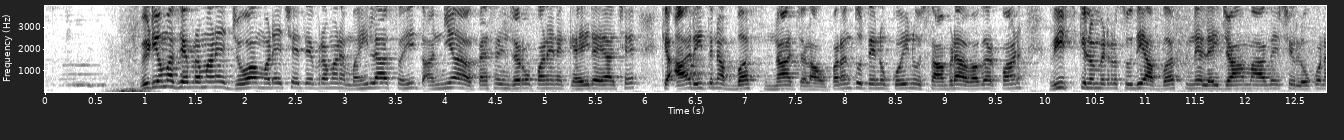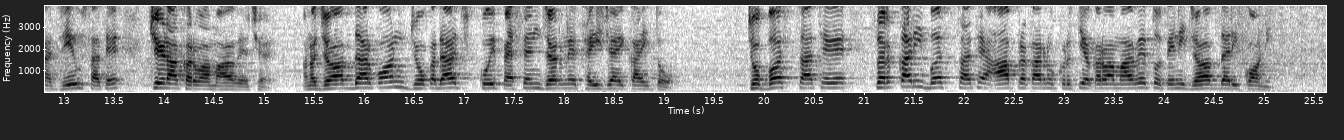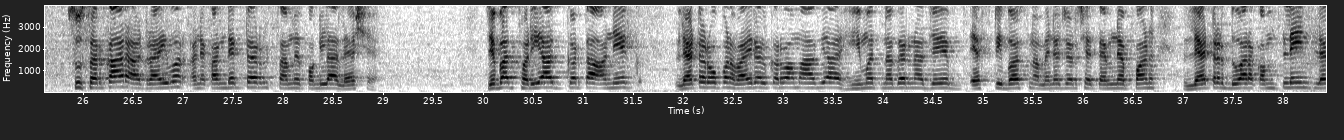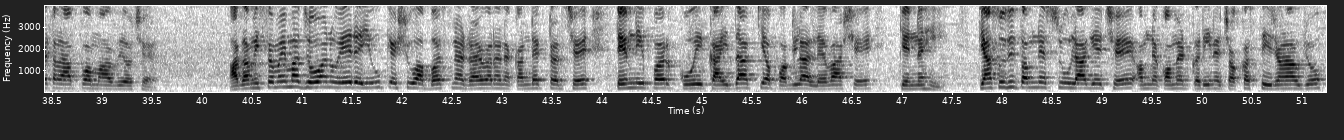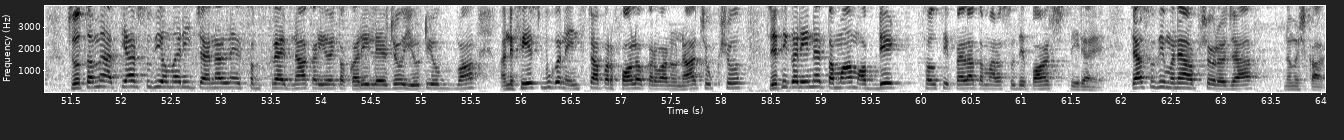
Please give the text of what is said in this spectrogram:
વિડીયોમાં જે પ્રમાણે જોવા મળે છે તે પ્રમાણે મહિલા સહિત અન્ય પેસેન્જરો પણ એને કહી રહ્યા છે કે આ રીતના બસ ના ચલાવો. પરંતુ તેનું કોઈનું સાંભળ્યા વગર પણ વીસ કિલોમીટર સુધી આ બસને લઈ જવામાં આવે છે. લોકોના જીવ સાથે ચેડા કરવામાં આવે છે. અને જવાબદાર કોણ? જો કદાચ કોઈ પેસેન્જરને થઈ જાય કાંઈ તો. જો બસ સાથે, સરકારી બસ સાથે આ પ્રકારનું કૃત્ય કરવામાં આવે તો તેની જવાબદારી કોની? શું સરકાર આ ડ્રાઈવર અને કંડક્ટર સામે પગલાં લેશે? જે બાદ ફરિયાદ કરતા અનેક લેટરો પણ વાયરલ કરવામાં આવ્યા. હિંમતનગરના જે એસટી બસના મેનેજર છે, તેમને પણ લેટર દ્વારા કમ્પ્લેન્ટ લેટર આપવામાં આવ્યો છે. આગામી સમયમાં જોવાનું એ રહ્યું કે શું આ બસના ડ્રાઈવર અને કંડક્ટર છે, તેમની પર કોઈ કાયદાકીય પગલાં લેવાશે કે નહીં. ત્યાં સુધી તમને શું લાગે છે, અમને કોમેન્ટ કરીને ચોક્કસથી જણાવજો. જો તમે અત્યાર સુધી અમારી ચેનલને સબસ્ક્રાઇબ ના કરી હોય તો કરી લેજો યુટ્યુબમાં અને ફેસબુક અને ઇન્સ્ટા પર ફોલો કરવાનું ના ચૂકશો, જેથી કરીને તમામ અપડેટ્સ સૌથી પહેલાં તમારા સુધી પહોંચતી રહે. ત્યાં સુધી મને આપશો રજા. નમસ્કાર.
